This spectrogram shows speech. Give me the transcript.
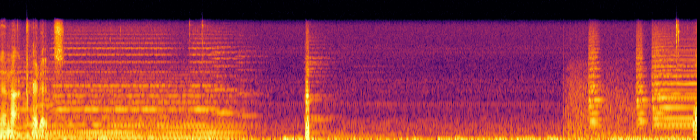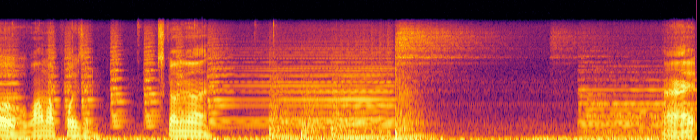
They're not credits. Whoa, why am I poisoned? What's going on? Alright.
